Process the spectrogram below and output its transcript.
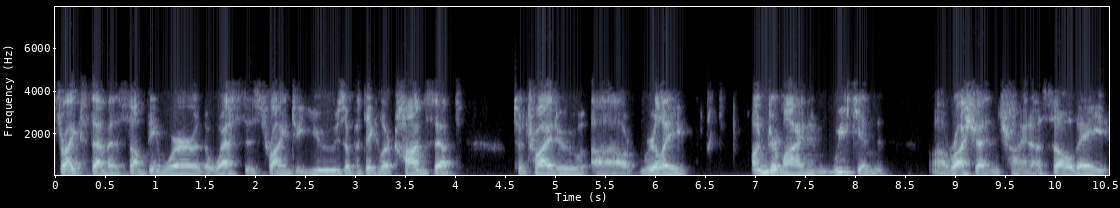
strikes them as something where the West is trying to use a particular concept to try to uh, really undermine and weaken uh, Russia and China. So they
